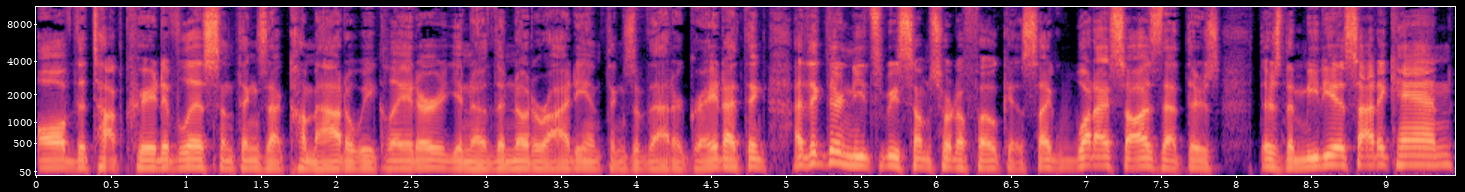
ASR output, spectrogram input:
all of the top creative lists and things that come out a week later, you know, the notoriety and things of that are great. I think I think there needs to be some sort of focus. Like what I saw is that there's there's the media side of Cannes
